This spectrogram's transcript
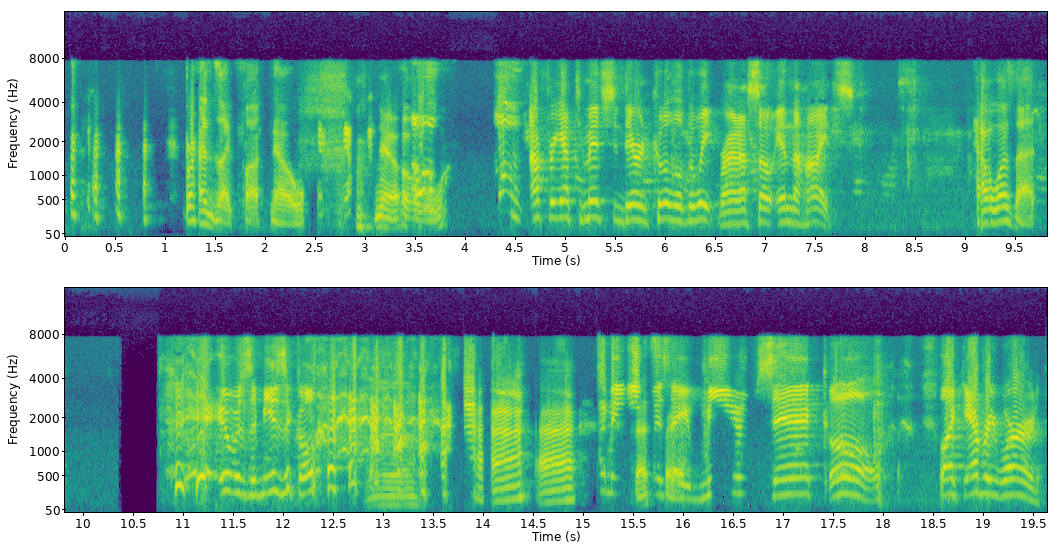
Brian's like, fuck no, no. Oh. Oh, I forgot to mention during Cool of the Week, Brian. I saw In the Heights. How was that? it was a musical. uh, I mean, That's it was a musical. Like every word.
